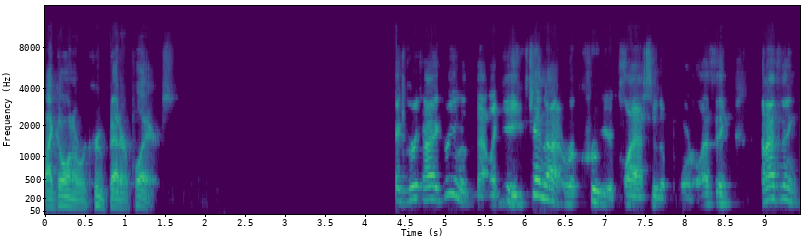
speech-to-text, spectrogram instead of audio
by going to recruit better players. I agree. I agree with that. Like, yeah, you cannot recruit your class through the portal. I think, and I think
